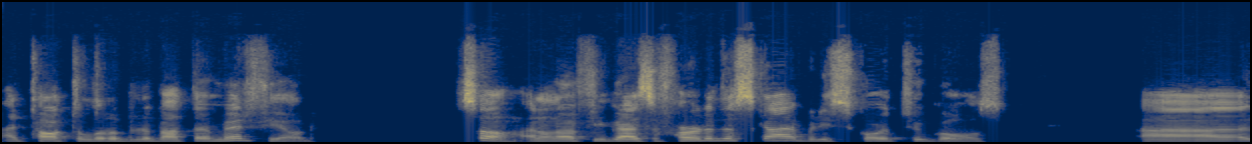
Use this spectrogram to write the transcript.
I talked a little bit about their midfield. So I don't know if you guys have heard of this guy, but he scored two goals. Uh,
